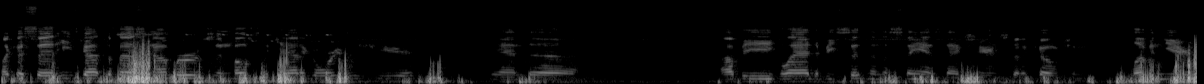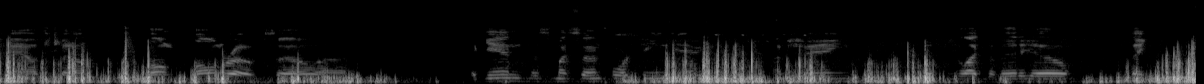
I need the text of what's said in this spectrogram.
Like I said, he's got the best numbers in most of the categories this year, and uh, I'll be glad to be sitting in the stands next year instead of coaching. 11 years now. It's been a long, long road. So, uh, again, this is my son, 14U. I'm Shane. If you like the video, Thank you.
